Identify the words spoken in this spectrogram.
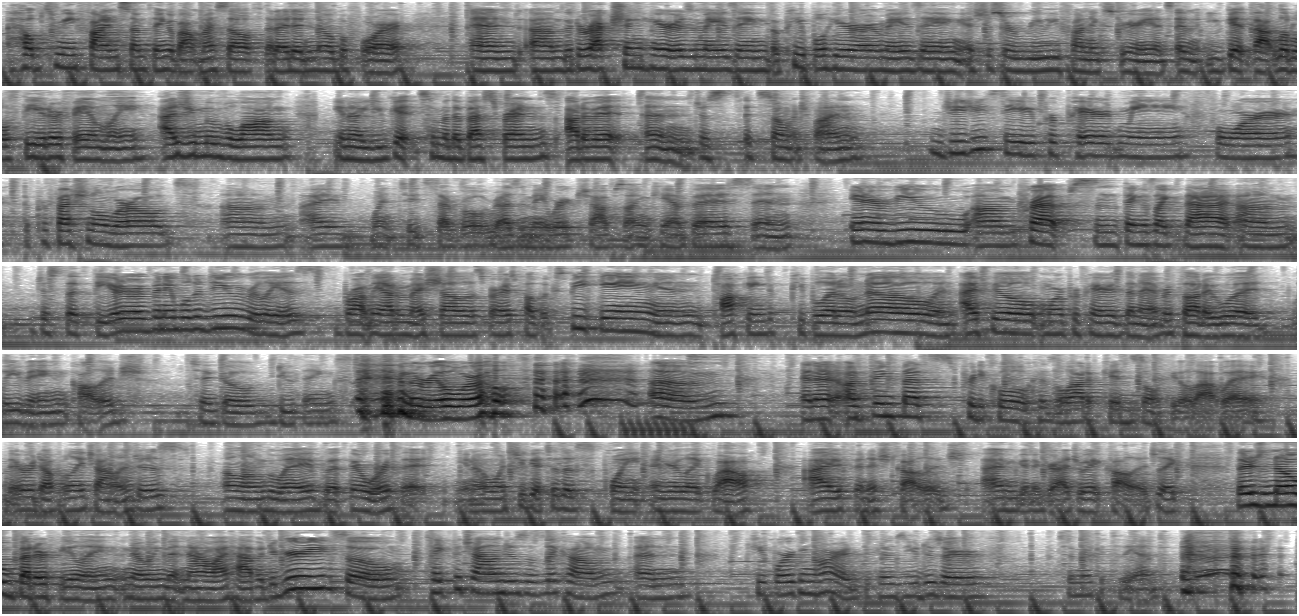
helped me find something about myself that I didn't know before. And um, the direction here is amazing, the people here are amazing. It's just a really fun experience and you get that little theater family. As you move along, you know, you get some of the best friends out of it and just, it's so much fun. GGC prepared me for the professional world. Um, I went to several resume workshops on campus and interview um, preps and things like that. Um, just the theater I've been able to do really has brought me out of my shell as far as public speaking and talking to people I don't know. And I feel more prepared than I ever thought I would leaving college to go do things in the real world. um, and I, I think that's pretty cool because a lot of kids don't feel that way. There were definitely challenges along the way, but they're worth it. You know, once you get to this point and you're like, wow, I finished college, I'm gonna graduate college. Like, there's no better feeling knowing that now I have a degree, so take the challenges as they come and keep working hard because you deserve to make it to the end.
